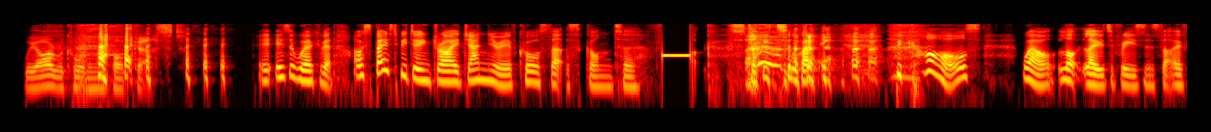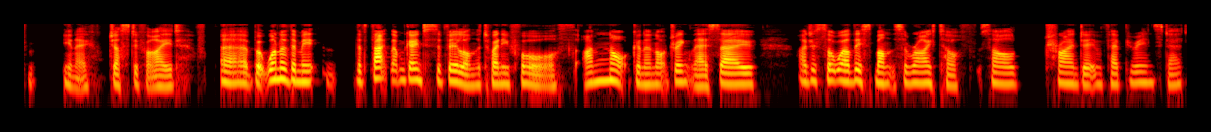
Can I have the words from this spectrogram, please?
We are recording a podcast. It is a work event. I was supposed to be doing dry January. Of course, that's gone to fuck straight away because, well, lo- loads of reasons that I've, you know, justified. Uh, but one of them, the fact that I'm going to Seville on the 24th, I'm not going to not drink there. So I just thought, well, this month's a write off. So I'll try and do it in February instead.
